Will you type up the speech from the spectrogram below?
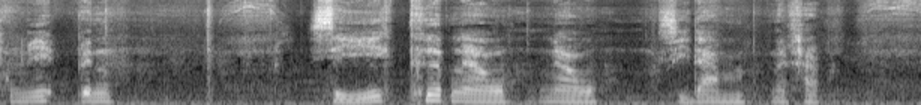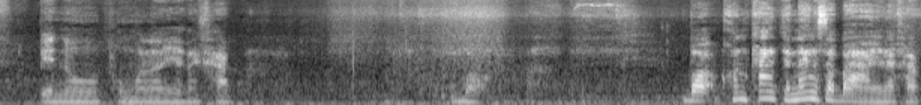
ตรงนี้เป็นสีเคลือบเงาเงาสีดำนะครับเปียโนพวงมาลัยนะครับเบาะเบาะค่อนข้างจะนั่งสบายนะครับ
